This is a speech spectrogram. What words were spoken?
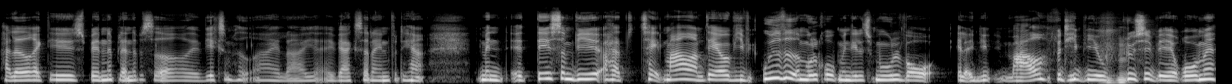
har lavet rigtig spændende plantebaserede øh, virksomheder eller ja, iværksætter inden for det her. Men øh, det, som vi har talt meget om, det er jo, at vi udvider målgruppen en lille smule, hvor, eller meget, fordi vi jo pludselig vil rumme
